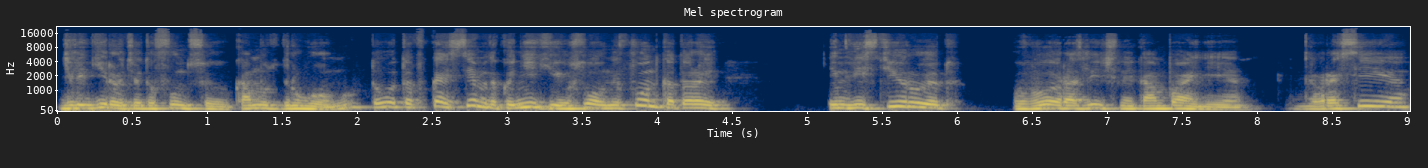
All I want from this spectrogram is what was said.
делегировать эту функцию кому-то другому, то вот АФК-система такой некий условный фонд, который инвестирует в различные компании в России, э,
